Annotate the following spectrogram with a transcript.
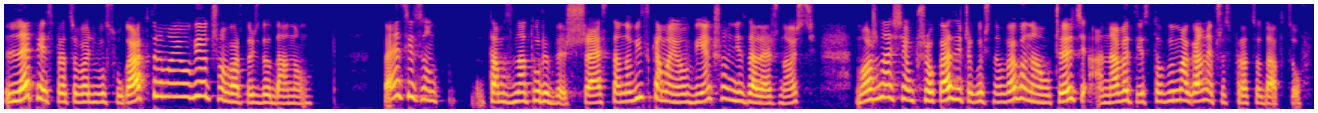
Lepiej jest pracować w usługach, które mają większą wartość dodaną. Pensje są tam z natury wyższe, stanowiska mają większą niezależność, można się przy okazji czegoś nowego nauczyć, a nawet jest to wymagane przez pracodawców.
